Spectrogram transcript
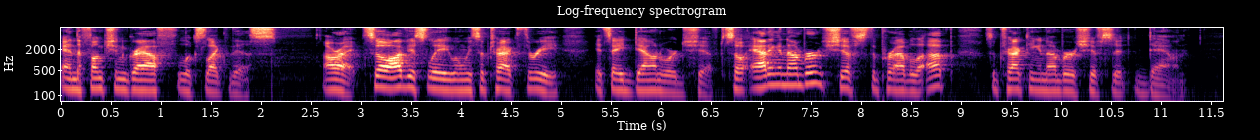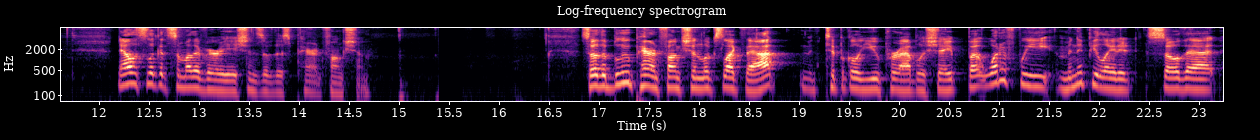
And the function graph looks like this. All right, so obviously when we subtract 3, it's a downward shift. So adding a number shifts the parabola up, subtracting a number shifts it down. Now let's look at some other variations of this parent function. So the blue parent function looks like that, typical U parabola shape, but what if we manipulate it so that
